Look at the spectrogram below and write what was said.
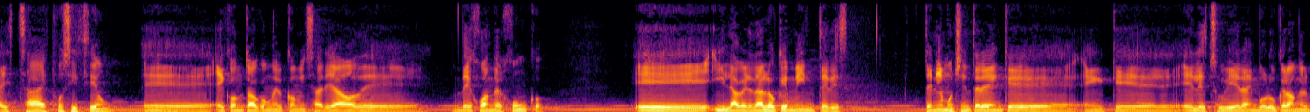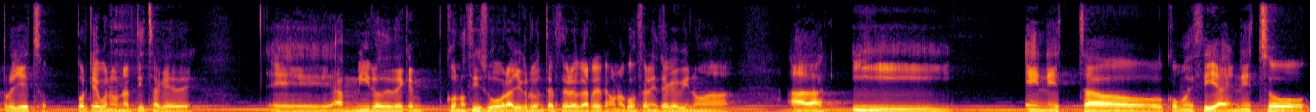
Para esta exposición eh, he contado con el comisariado de, Juan del Junco eh, y la verdad lo que me interesa, tenía mucho interés en que, él estuviera involucrado en el proyecto, porque bueno, un artista que eh, admiro desde que conocí su obra, yo creo en tercero de carrera, una conferencia que vino a, a dar y en esta, como decía, en estos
